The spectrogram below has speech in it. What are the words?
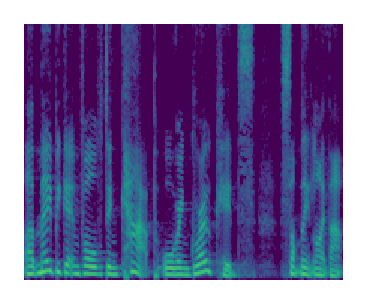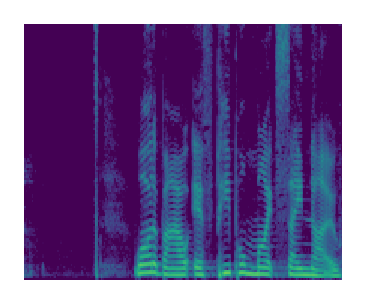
Uh, maybe get involved in CAP or in Grow Kids, something like that. What about if people might say no?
